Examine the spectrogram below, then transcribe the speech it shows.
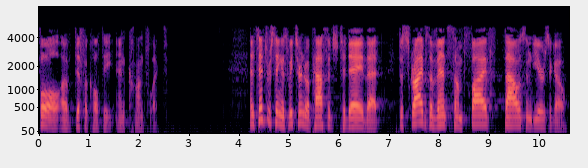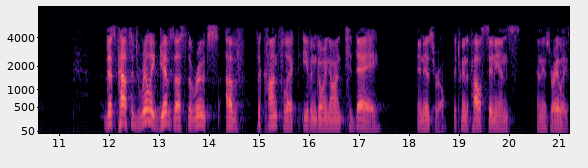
full of difficulty and conflict. And it's interesting as we turn to a passage today that describes events some 5,000 years ago. This passage really gives us the roots of the conflict even going on today in Israel between the Palestinians and the Israelis.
